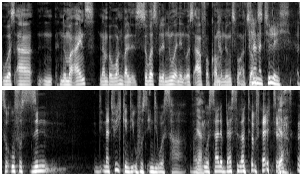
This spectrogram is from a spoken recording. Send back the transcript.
USA Nummer eins, Number One, weil es, sowas würde nur in den USA vorkommen und nirgendwo sonst. Klar, natürlich. Also UFOs sind, natürlich gehen die UFOs in die USA, weil Ja. USA der beste Land der Welt ist. Ja.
